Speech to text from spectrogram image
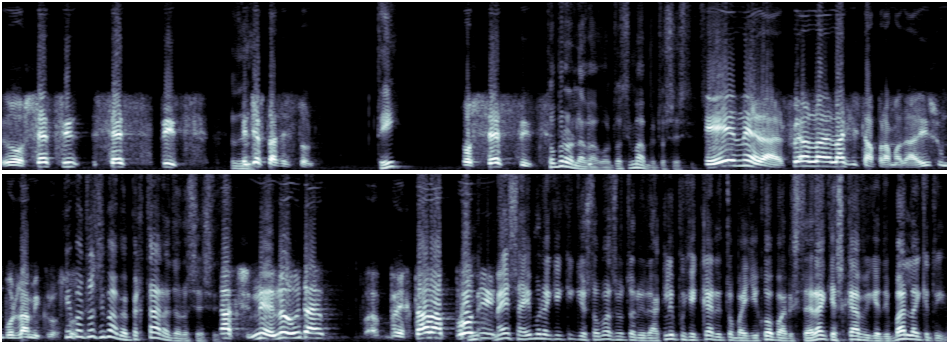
ο Σέστι- Σέστιτς, Ναι. δεν και έφτασες τον. Τι, Το Σέστιτς. τον πρόλαβα εγώ, το θυμάμαι το Σέστιτς. Ε, ναι, ρε, αρφέ, αλλά ελάχιστα πράγματα. Ήσουν πολλά μικρός. Και μα τότε. το θυμάμαι, παιχτάρα τώρα ο Σέστιτς. Εντάξει, ναι, ναι, ήταν παιχτάρα πρώτη. Με- Μέσα ήμουνα και εκεί και στο μάτς με τον Ηρακλή που είχε κάνει το μαγικό από αριστερά και σκάβει και την μπάλα και τη...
